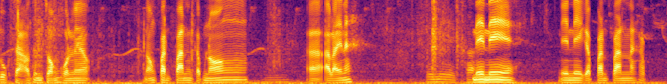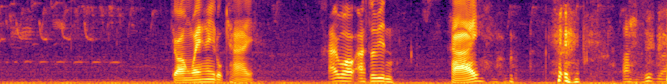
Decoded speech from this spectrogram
ลูกสาวถึงสองคนแล้ว น้องปันปันกับน้องอ่าอะไรนะนี่นี่ครับเนเน่เนเน่กับปันปันนะครับ จองไว้ให้ลูกชาย ขายบออัศวินขาย อะสิบแล้ว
